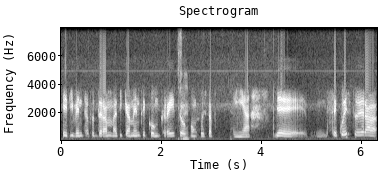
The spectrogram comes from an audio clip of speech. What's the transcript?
è diventato drammaticamente concreto sì. con questa pandemia. Eh, se questo era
